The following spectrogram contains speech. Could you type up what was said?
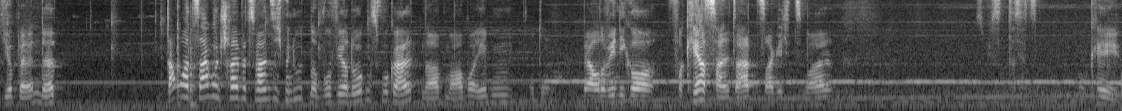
hier beendet. Dauert sage und schreibe 20 Minuten, obwohl wir nirgendwo gehalten haben, aber eben, oder mehr oder weniger Verkehrshalte hatten, sage ich jetzt mal. Okay.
